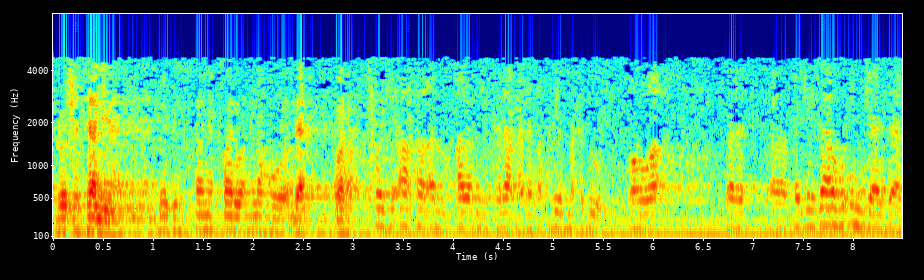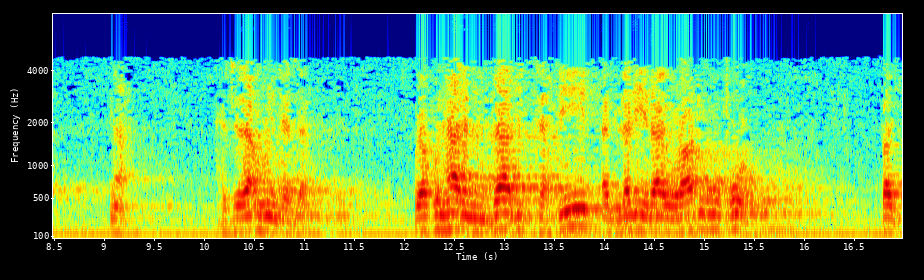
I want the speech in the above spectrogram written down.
الوجه الثاني الوجه الثاني قالوا أنه لا ورع وجه آخر أن قال ابن الكلام على تقدير محدود وهو فجزاؤه إن جازاه. نعم. فجزاؤه إن جازاه. ويكون هذا من باب التهديد الذي لا يراد وقوعه. طيب.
